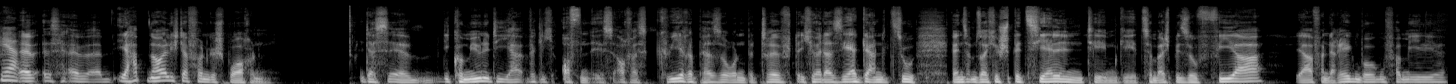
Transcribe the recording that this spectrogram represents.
Ja. Äh, es, äh, ihr habt neulich davon gesprochen, dass äh, die Community ja wirklich offen ist, auch was queere Personen betrifft. Ich höre da sehr gerne zu, wenn es um solche speziellen Themen geht. Zum Beispiel Sophia, ja, von der Regenbogenfamilie.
